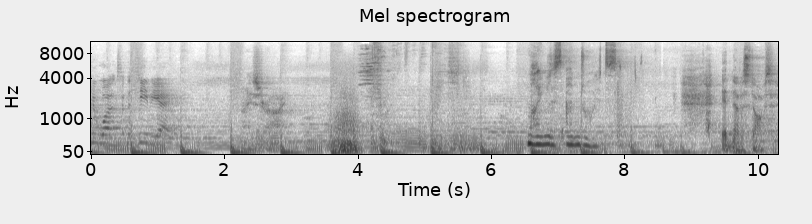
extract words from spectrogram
who works at the TVA. Nice try. Mindless androids. It never stops.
